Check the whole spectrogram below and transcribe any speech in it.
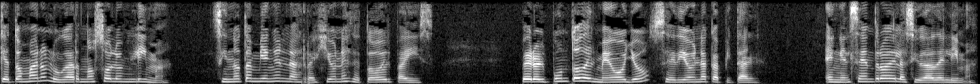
que tomaron lugar no solo en Lima, sino también en las regiones de todo el país. Pero el punto del meollo se dio en la capital, en el centro de la ciudad de Lima.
